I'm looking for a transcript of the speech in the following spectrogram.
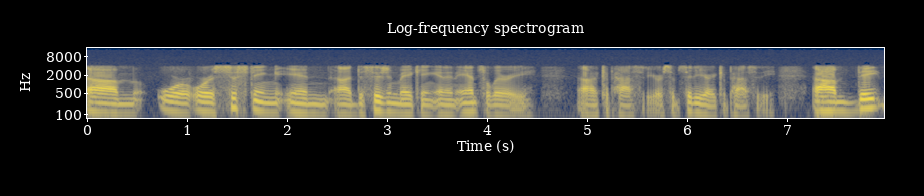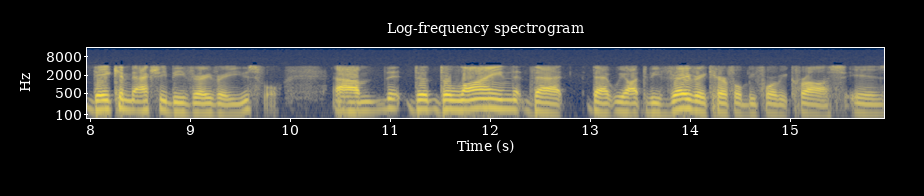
um, or, or assisting in uh, decision making in an ancillary uh, capacity or subsidiary capacity, um, they, they can actually be very, very useful. Um, the, the, the line that that we ought to be very, very careful before we cross is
